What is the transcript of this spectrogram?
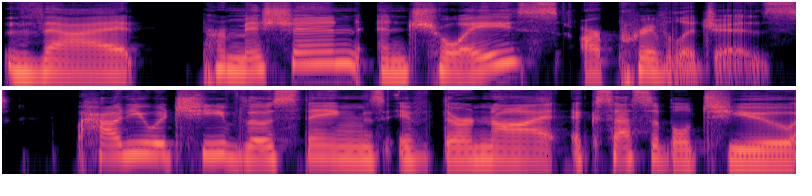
that permission and choice are privileges how do you achieve those things if they're not accessible to you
